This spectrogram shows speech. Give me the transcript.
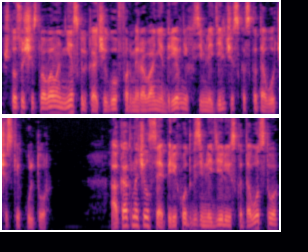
что существовало несколько очагов формирования древних земледельческо-скотоводческих культур. А как начался переход к земледелию и скотоводству,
